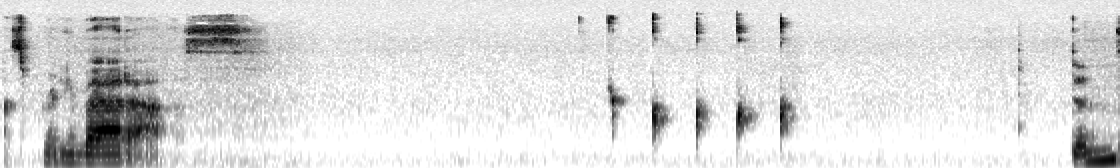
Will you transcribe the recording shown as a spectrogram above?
That's pretty badass. Doesn't.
